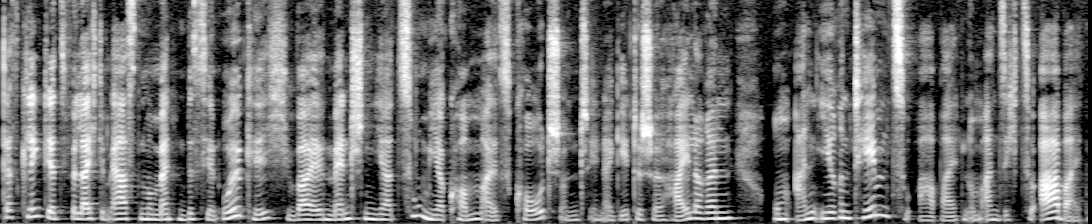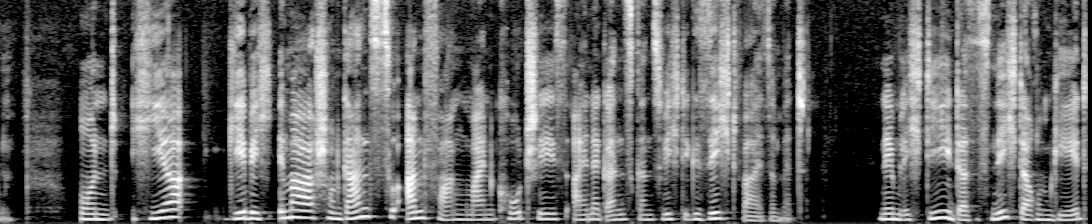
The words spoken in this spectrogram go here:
Das klingt jetzt vielleicht im ersten Moment ein bisschen ulkig, weil Menschen ja zu mir kommen als Coach und energetische Heilerin, um an ihren Themen zu arbeiten, um an sich zu arbeiten. Und hier gebe ich immer schon ganz zu Anfang meinen Coaches eine ganz, ganz wichtige Sichtweise mit. Nämlich die, dass es nicht darum geht,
